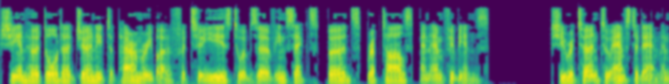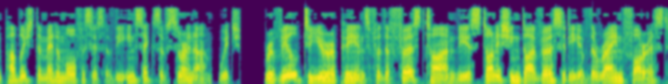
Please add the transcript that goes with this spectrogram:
she and her daughter journeyed to Paramaribo for two years to observe insects, birds, reptiles, and amphibians. She returned to Amsterdam and published The Metamorphosis of the Insects of Suriname, which revealed to Europeans for the first time the astonishing diversity of the rain forest.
